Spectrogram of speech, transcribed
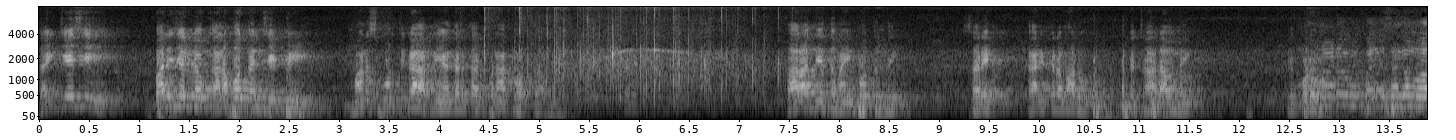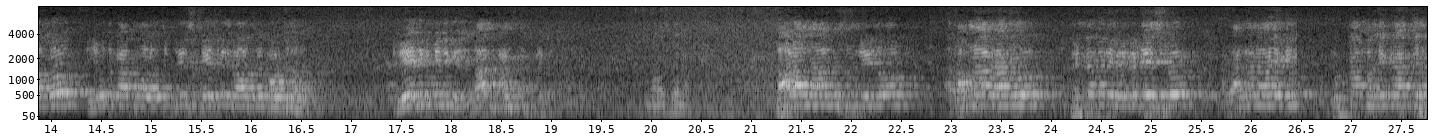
దయచేసి బలిజల్లో కలపొద్దని చెప్పి మనస్ఫూర్తిగా మీ అందరి తరఫున కోరుతాను కాలాతీతం అయిపోతుంది. సరే కార్యక్రమాలు ఇంకా చాలా ఉన్నాయి. ఇప్పుడు బయట సంఘం వాళ్ళు యూత్ కాపు వాళ్ళు వచ్చి ప్లీజ్ స్టేజ్ మీద రావాల్సిన కోరుతున్నాం వేదిక మీదకి రా, రండి సార్. తాడా నాగకృష్ణ నేను రమణ గారు పెండమని వెంకటేష్ రంగనాయకి పుట్ట మల్లికార్జున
